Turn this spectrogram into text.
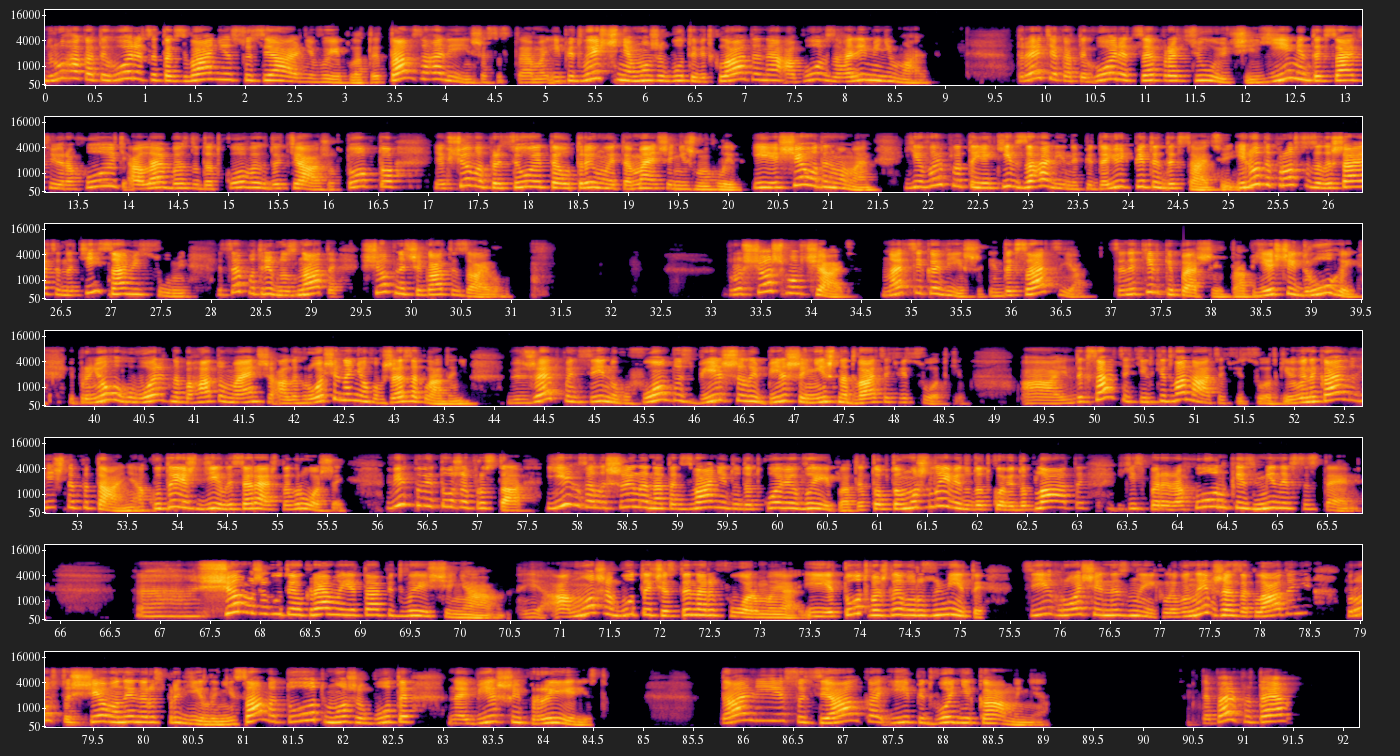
Друга категорія це так звані соціальні виплати. Там взагалі інша система, і підвищення може бути відкладене або взагалі мінімальне. Третя категорія це працюючі. Їм індексацію рахують, але без додаткових дотяжок. Тобто, якщо ви працюєте, отримуєте менше, ніж могли б. І ще один момент: є виплати, які взагалі не піддають під індексацію. І люди просто залишаються на тій самій сумі. І це потрібно знати, щоб не чекати зайвого. Про що ж мовчать? Найцікавіше індексація це не тільки перший етап, є ще й другий, і про нього говорять набагато менше, але гроші на нього вже закладені. Бюджет пенсійного фонду збільшили більше, ніж на 20%. А індексація тільки 12%. Виникає логічне питання: а куди ж ділися решта грошей? Відповідь дуже проста: їх залишили на так звані додаткові виплати, тобто можливі додаткові доплати, якісь перерахунки, зміни в системі. Е, що може бути окремий етап підвищення, а може бути частина реформи. І тут важливо розуміти, ці гроші не зникли, вони вже закладені, просто ще вони не розподілені. І саме тут може бути найбільший приріст. Далі соціалка і підводні камені. Тепер про те,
